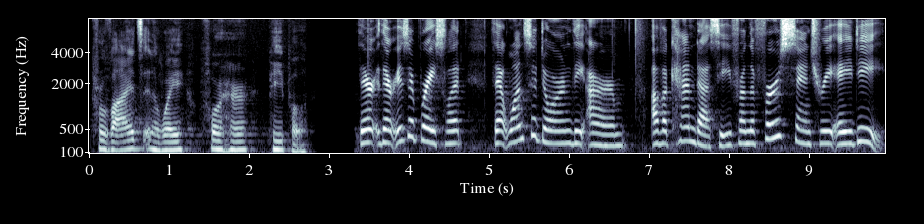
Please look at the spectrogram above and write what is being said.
provides in a way for her people. There, there is a bracelet that once adorned the arm of a Kandasi from the first century AD.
